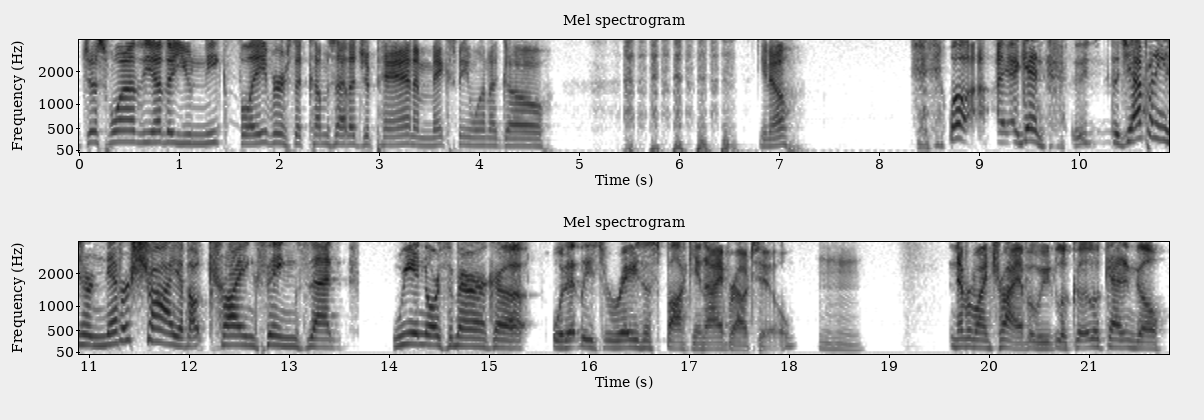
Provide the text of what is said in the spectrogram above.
just one of the other unique flavors that comes out of Japan and makes me want to go you know? Well, I, again, the Japanese are never shy about trying things that we in North America would at least raise a Spockian eyebrow to. Mm-hmm. Never mind try it, but we look look at it and go,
